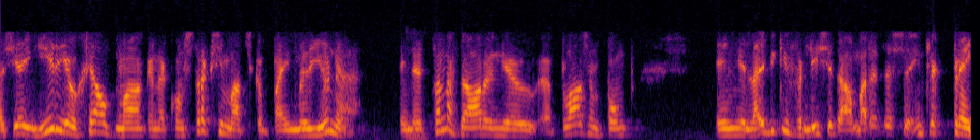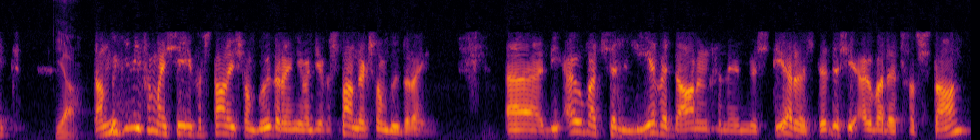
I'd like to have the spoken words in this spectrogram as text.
as jy hier jou geld maak in 'n konstruksiemaatskappy miljoene en dit vinnig daar in jou uh, plaas en pomp en jy lei bietjie verliese daar maar dit is eintlik pret. Ja. Dan moet jy nie vir my sê jy verstaan iets van boerdery nie want jy verstaan niks van boerdery nie. Uh die ou wat se lewe daarin geïnvesteer is, dit is die ou wat dit verstaan.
